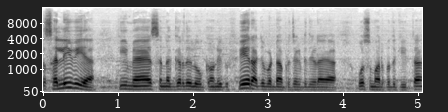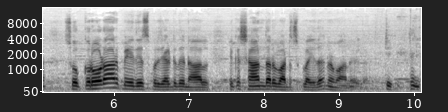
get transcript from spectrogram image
ਤਸੱਲੀ ਵੀ ਆ ਕਿ ਮੈਂ ਇਸ ਨਗਰ ਦੇ ਲੋਕਾਂ ਨੂੰ ਇੱਕ ਫੇਰ ਅੱਜ ਵੱਡਾ ਪ੍ਰੋਜੈਕਟ ਜਿਹੜਾ ਆ, ਉਹ ਸਮਰਪਿਤ ਕੀਤਾ। ਸੋ ਕਰੋੜਾਂ ਰੁਪਏ ਦੇ ਇਸ ਪ੍ਰੋਜੈਕਟ ਦੇ ਨਾਲ ਇੱਕ ਸ਼ਾਨਦਾਰ ਵਾਟਰ ਸਪਲਾਈ ਦਾ ਨਿਰਮਾਣ ਹੋਏਗਾ। ਠੀਕ ਹੈ ਥੈਂਕ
